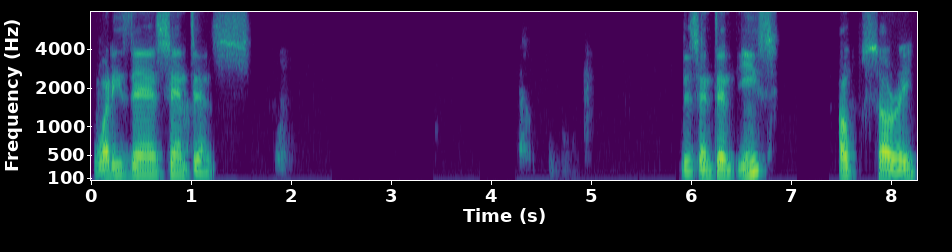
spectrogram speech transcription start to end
what is the sentence? The sentence is, oh, sorry.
